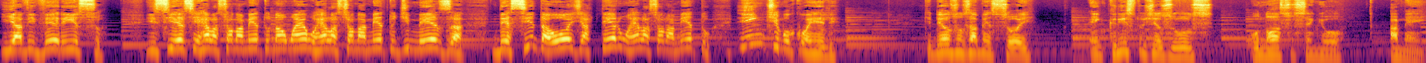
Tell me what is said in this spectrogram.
e a viver isso. E se esse relacionamento não é um relacionamento de mesa, decida hoje a ter um relacionamento íntimo com Ele. Que Deus nos abençoe. Em Cristo Jesus, o nosso Senhor. Amém.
